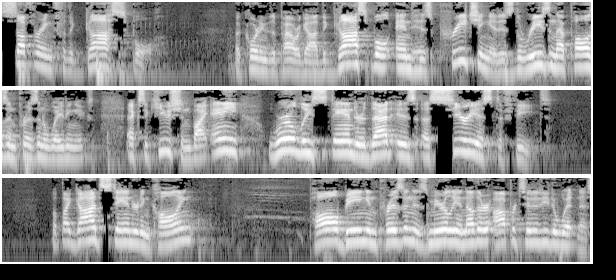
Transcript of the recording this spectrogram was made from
suffering for the gospel according to the power of God. The gospel and his preaching it is the reason that Paul is in prison awaiting ex- execution. By any worldly standard, that is a serious defeat. But by God's standard and calling, Paul being in prison is merely another opportunity to witness.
